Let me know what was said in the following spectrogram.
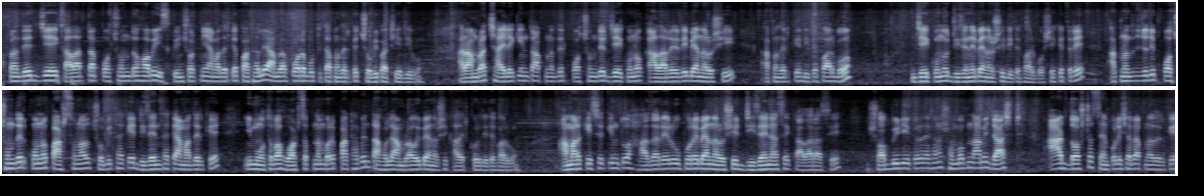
আপনাদের যে কালারটা পছন্দ হবে স্ক্রিনশট নিয়ে আমাদেরকে পাঠালে আমরা পরবর্তীতে আপনাদেরকে ছবি পাঠিয়ে দিব। আর আমরা চাইলে কিন্তু আপনাদের পছন্দের যে কোনো কালারেরই বেনারসি আপনাদেরকে দিতে পারব। যে কোনো ডিজাইনের বেনারসি দিতে পারব। সেক্ষেত্রে আপনাদের যদি পছন্দের কোনো পার্সোনাল ছবি থাকে ডিজাইন থাকে আমাদেরকে ইমো অথবা হোয়াটসঅ্যাপ নম্বরে পাঠাবেন, তাহলে আমরা ওই বেনারসি কালেক্ট করে দিতে পারব। আমার কাছে কিন্তু হাজারের উপরে বেনারসির ডিজাইন আছে কালার আছে। সব ভিডিও করে দেখানো সম্ভব না। আমি জাস্ট আট, দশটা স্যাম্পল হিসাবে আপনাদেরকে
